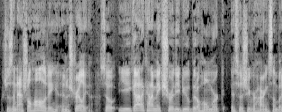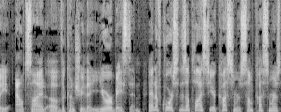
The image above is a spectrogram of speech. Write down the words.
which is a national holiday in Australia. So you got to kind of make sure that you do a bit of homework, especially if you're hiring somebody outside of the country that you're based in. And of course, this applies to your customers. Some customers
